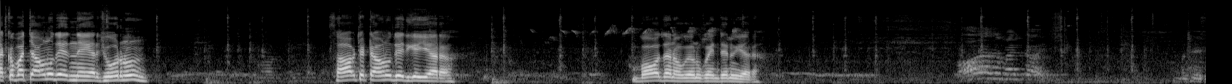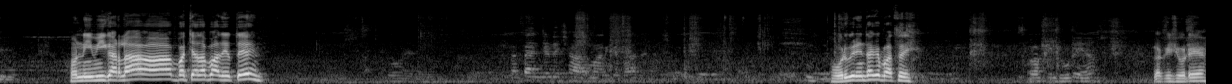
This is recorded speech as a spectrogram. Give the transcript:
ਇੱਕ ਬੱਚਾ ਉਹਨੂੰ ਦੇ ਦਿੰਦੇ ਯਾਰ ਛੋਰ ਨੂੰ। ਸਾਹਬ ਚਟਾ ਉਹਨੂੰ ਦੇ ਦਈਏ ਯਾਰ। ਬਹੁਤ ਦਿਨ ਹੋ ਗਏ ਉਹਨੂੰ ਕਹਿੰਦੇ ਨੂੰ ਯਾਰ। ਹੁਣ ਨੀਵੀਂ ਕਰ ਲਾ, ਆ ਬੱਚਾ ਦਾ ਪਾ ਦੇ ਉੱਤੇ। ਮੈਂ ਛਾਲ ਮਾਰ ਕੇ ਬਾਹਰ ਹੋਰ ਵੀ ਰਹਿੰਦਾ ਕਿ ਬਸ ਓਏ ਬਾਕੀ ਛੋਟੇ ਆ। ਬਾਕੀ ਛੋਟੇ ਆ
